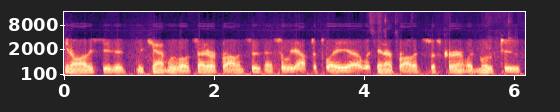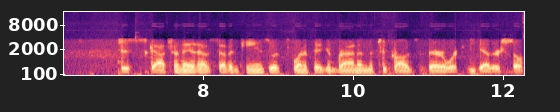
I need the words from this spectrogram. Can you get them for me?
you know, obviously that we can't move outside our provinces, and so we have to play uh, within our province. So current would move to to Saskatchewan, they'd have seven teams with Winnipeg and Brandon. The two provinces there are working together. So,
